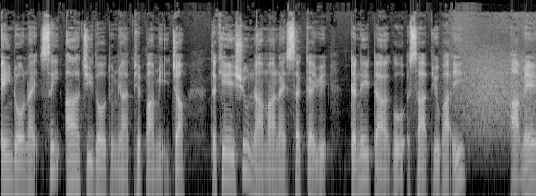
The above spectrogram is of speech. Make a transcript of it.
အိမ်တော်၌စိတ်အားကြီးသောသူများဖြစ်ပါမိအကြောင်းသခင်ယေရှုနာမ၌ဆက်ကပ်၍တနေ့တာကိုအစာပြုပါ၏အာမင်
